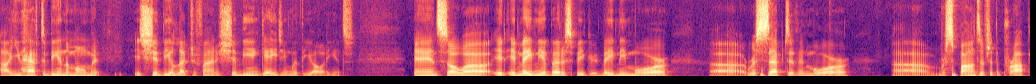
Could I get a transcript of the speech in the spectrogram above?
Uh, you have to be in the moment. It should be electrifying. It should be engaging with the audience. And so uh, it, it made me a better speaker. It made me more uh, receptive and more um, responsive to the prop-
